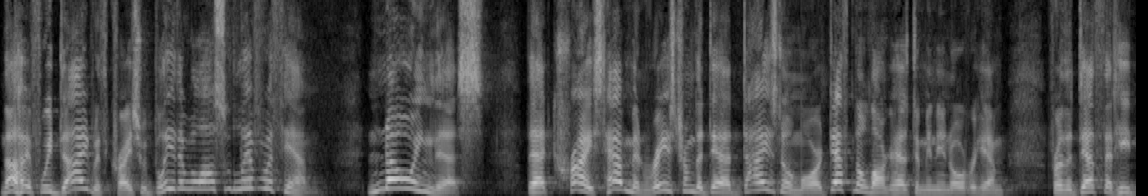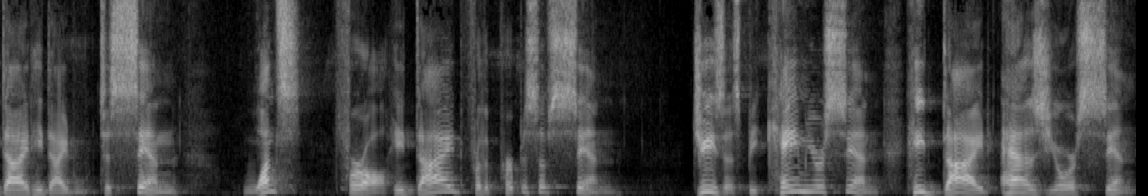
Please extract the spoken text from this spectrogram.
Now, if we died with Christ, we believe that we'll also live with him. Knowing this, that Christ, having been raised from the dead, dies no more, death no longer has dominion over him. For the death that he died, he died to sin once for all. He died for the purpose of sin. Jesus became your sin. He died as your sin.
